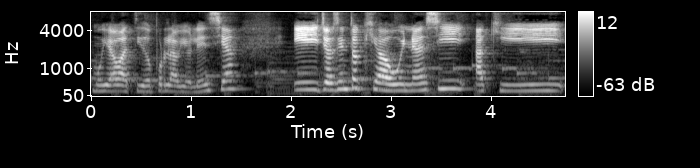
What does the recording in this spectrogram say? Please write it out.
muy abatido por la violencia y yo siento que aún así aquí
